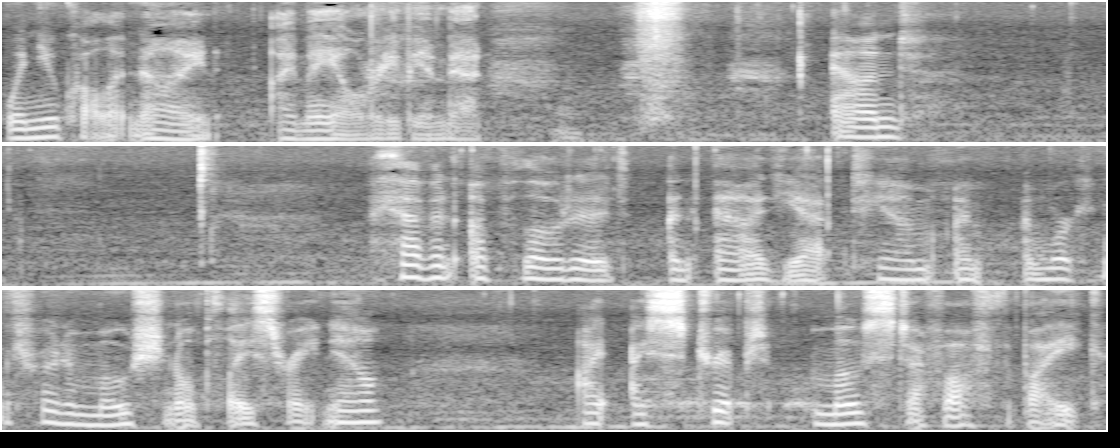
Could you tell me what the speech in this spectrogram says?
when you call at nine, I may already be in bed. Hmm. And I haven't uploaded an ad yet, Tim. I'm I'm working through an emotional place right now. I, I stripped most stuff off the bike.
